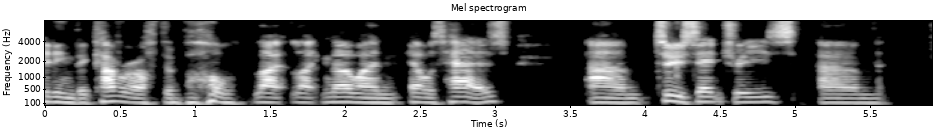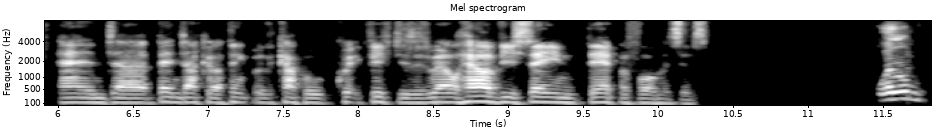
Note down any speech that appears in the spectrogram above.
hitting the cover off the ball like like no one else has. Um, two centuries, um, and uh, Ben Duckett, I think, with a couple quick fifties as well. How have you seen their performances? Well,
